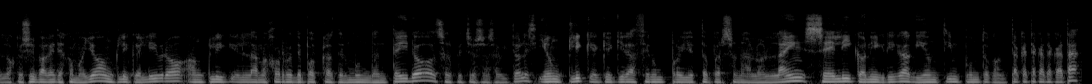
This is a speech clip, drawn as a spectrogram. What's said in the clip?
Los que sois baguetes como yo, a un clic el libro, a un clic la mejor red de podcast del mundo entero, sospechosos habituales, y a un clic el que quiera hacer un proyecto personal online, seli con y-team.com. Taca, taca, taca.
